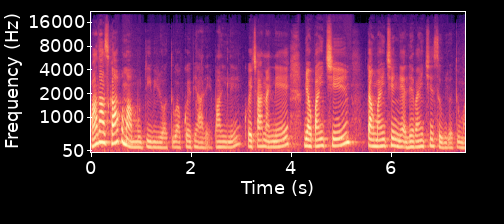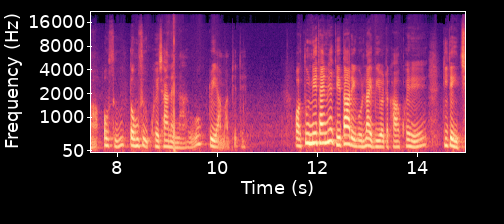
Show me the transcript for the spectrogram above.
ဘာသာစကားပေါ်မှာမူတည်ပြီးတော့သူကကွဲပြားတယ်ဘာတွေလဲခွဲခြားနိုင်တယ်မြောက်ပိုင်းချင်းတောင်ပိုင်းချင်းနဲ့အလယ်ပိုင်းချင်းဆိုပြီးတော့သူမှာအုပ်စု၃စုခွဲခြားနိုင်တာကိုတွေ့ရမှာဖြစ်တယ်။အော်သူနေထိုင်တဲ့ဒေသတွေကိုလိုက်ပြီးတော့တခါခွဲတယ်တီးတိမ်ချ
